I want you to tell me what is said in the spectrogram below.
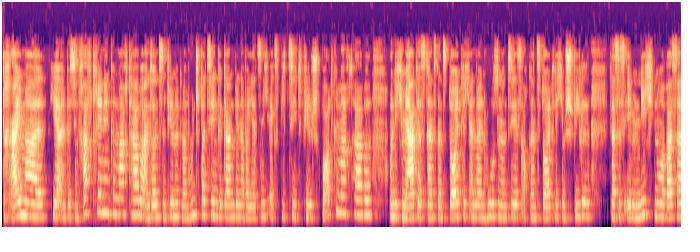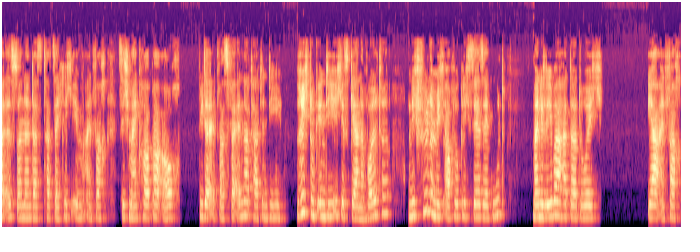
dreimal hier ein bisschen Krafttraining gemacht habe, ansonsten viel mit meinem Hund spazieren gegangen bin, aber jetzt nicht explizit viel Sport gemacht habe. Und ich merke es ganz, ganz deutlich an meinen Hosen und sehe es auch ganz deutlich im Spiegel, dass es eben nicht nur Wasser ist, sondern dass tatsächlich eben einfach sich mein Körper auch wieder etwas verändert hat in die Richtung, in die ich es gerne wollte. Und ich fühle mich auch wirklich sehr, sehr gut. Meine Leber hat dadurch ja einfach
